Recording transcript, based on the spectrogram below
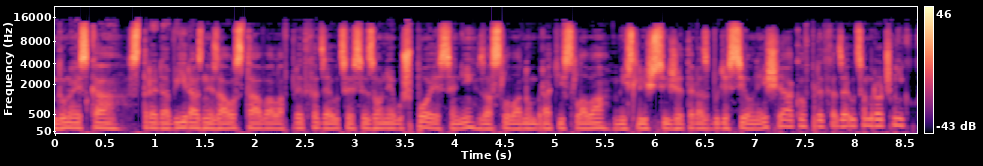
Dunajská streda výrazne zaostávala v predchádzajúcej sezóne už po jeseni za Slovanom Bratislava. Myslíš si, že teraz bude silnejšia ako v predchádzajúcom ročníku?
